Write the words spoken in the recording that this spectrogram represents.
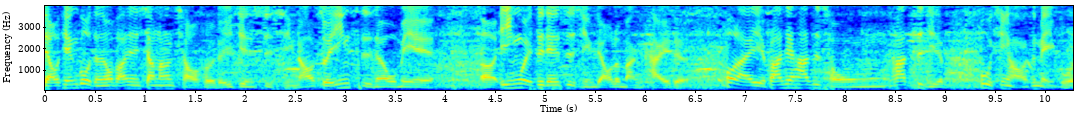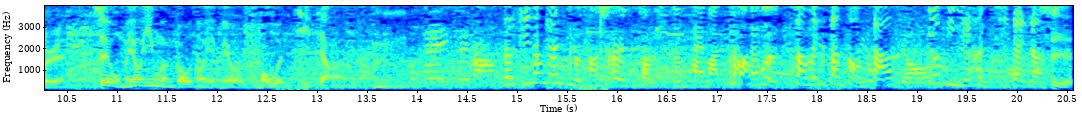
聊。天过程中发现相当巧合的一件事情，然后所以因此呢，我们也呃因为这件事情聊得蛮开的。后来也发现他是从他自己的父亲好像是美国人，所以我们用英文沟通也没有什么问题这样子。嗯，可以可以吗？呃，前一张专辑有尝试二十四小时跟拍吗？之后还会有上类似像这种大歌迷也很期待这样。是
